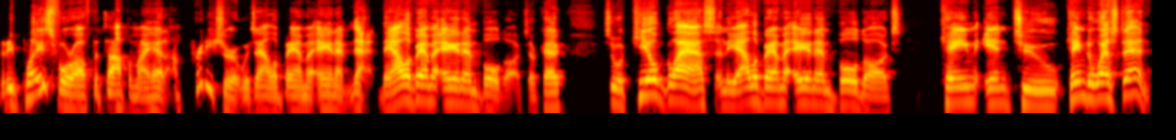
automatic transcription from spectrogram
that he plays for off the top of my head. I'm pretty sure it was Alabama A and M. That the Alabama A and M Bulldogs. Okay, so Aqeel Glass and the Alabama A and M Bulldogs came into came to West End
